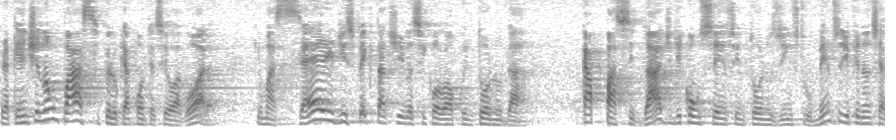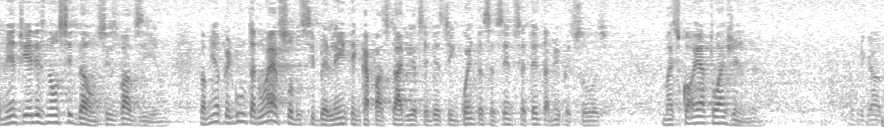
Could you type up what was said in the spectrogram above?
para que a gente não passe pelo que aconteceu agora, que uma série de expectativas se colocam em torno da capacidade de consenso em torno de instrumentos de financiamento e eles não se dão, se esvaziam. Então, a minha pergunta não é sobre se Belém tem capacidade de receber 50, 60, 70 mil pessoas, mas qual é a tua agenda? Obrigado.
